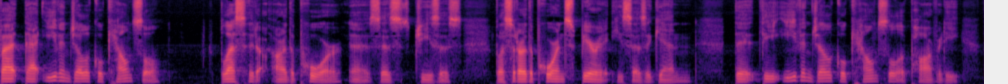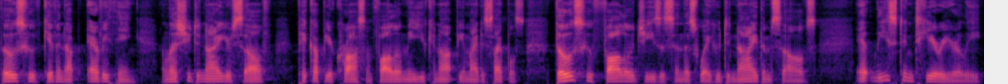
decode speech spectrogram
But that evangelical counsel, blessed are the poor, uh, says Jesus. Blessed are the poor in spirit, he says again. The, the evangelical counsel of poverty, those who have given up everything, unless you deny yourself, pick up your cross and follow me, you cannot be my disciples. Those who follow Jesus in this way, who deny themselves, at least interiorly,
